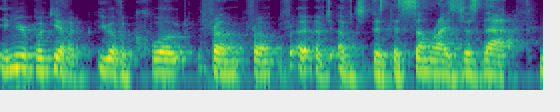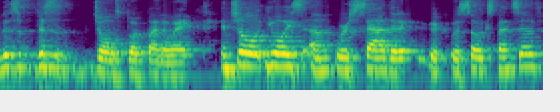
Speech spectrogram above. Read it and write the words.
in your book you have a you have a quote from from of, of this, this summarizes just that. This is this is joel's book by the way. And joel you always um, were sad that it, it, was so expensive.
